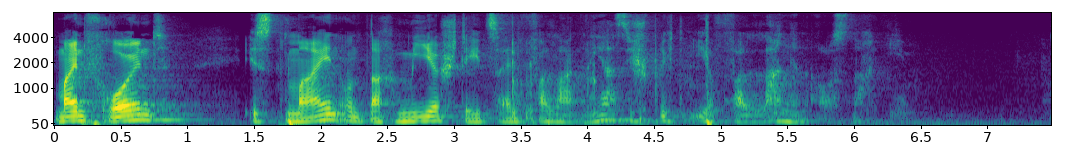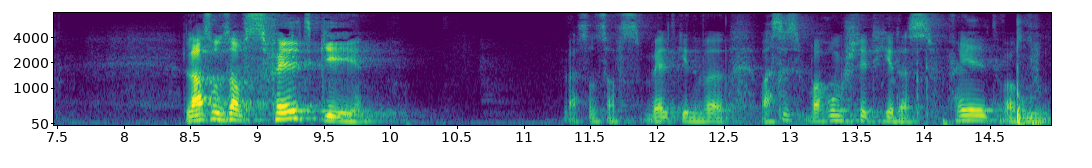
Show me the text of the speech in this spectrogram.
mein Freund ist mein und nach mir steht sein Verlangen. Ja, sie spricht ihr Verlangen aus nach ihm. Lass uns aufs Feld gehen. Lass uns aufs Feld gehen. Was ist, warum steht hier das Feld? Warum,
